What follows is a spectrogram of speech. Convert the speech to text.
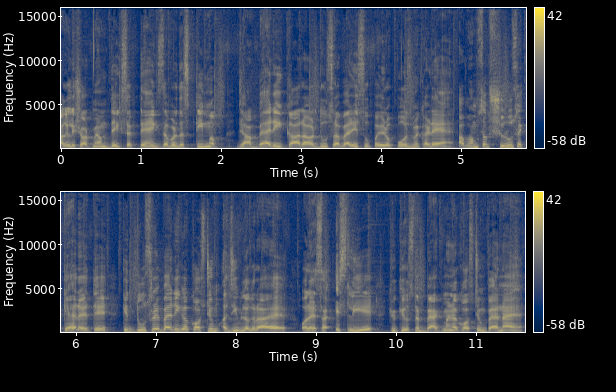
अगले शॉट में हम देख सकते हैं एक ज़बरदस्त टीम अप जहाँ बैरी कारा और दूसरा बैरी सुपर हीरो पोज में खड़े हैं। अब हम सब शुरू से कह रहे थे कि दूसरे बैरी का कॉस्ट्यूम अजीब लग रहा है, और ऐसा इसलिए क्योंकि उसने बैटमैन का कॉस्ट्यूम पहना है।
